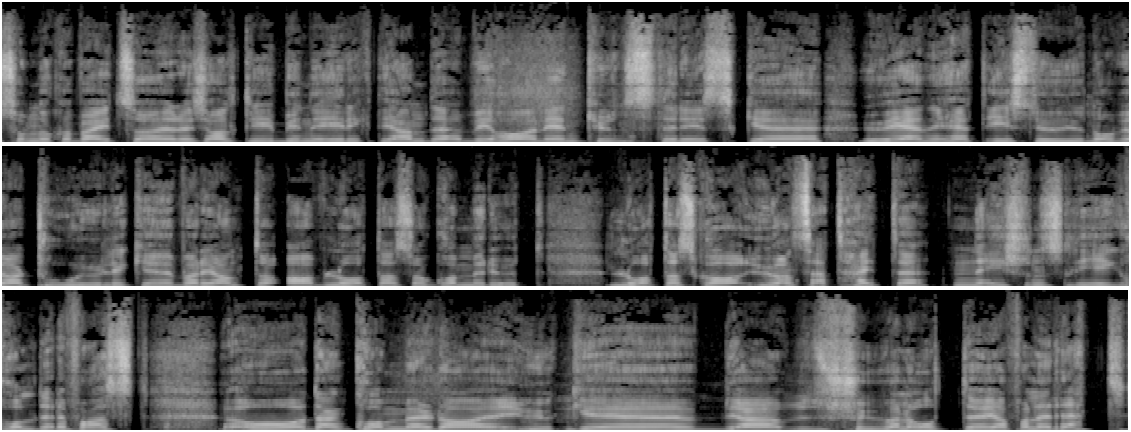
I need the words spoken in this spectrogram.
som dere vet, så er det ikke alltid begynner i riktig ende. Vi har en kunstnerisk uenighet i studio nå. Vi har to ulike varianter av låta som kommer ut. Låta skal uansett hete Nations League, hold dere fast. Og den kommer da uke ja, sju eller åtte, iallfall rett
